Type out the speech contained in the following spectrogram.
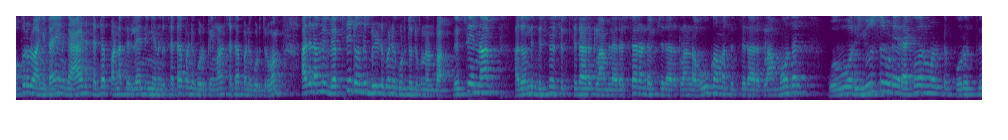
அப்ரூவல் வாங்கிட்டேன். எனக்கு ஆட் செட்டப் பண்ண தெரியல. நீங்கள் எனக்கு செட்டப் பண்ணி கொடுப்பீங்களான்னு செட்டப் பண்ணி கொடுத்துருவோம். அது இல்லாமல் வெப்சைட் வந்து பில்டு பண்ணி கொடுத்துட்ருக்கணும்பா வெப்சைட்னா அது வந்து பிஸ்னஸ் வெப்சைட்டாக இருக்கலாம் இல்லை ரெஸ்டாரண்ட் வெப்சைட்டாக இருக்கலாம் இல்லை ஹூ காமர்ஸ் வெப்சைட்டாக இருக்கலாம். மோர் தென் ஒவ்வொரு யூஸருடைய ரெக்குவயர்மெண்ட்டு பொறுத்து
